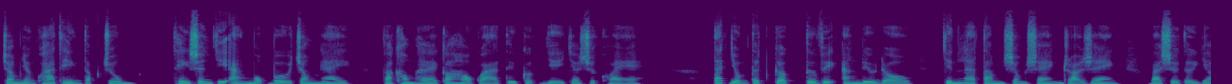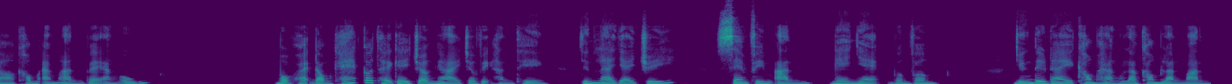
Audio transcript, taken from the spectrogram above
Trong những khóa thiền tập trung, thiền sinh chỉ ăn một bữa trong ngày và không hề có hậu quả tiêu cực gì cho sức khỏe. Tác dụng tích cực từ việc ăn điều độ chính là tâm trong sáng rõ ràng và sự tự do không ám ảnh về ăn uống. Một hoạt động khác có thể gây trở ngại cho việc hành thiền chính là giải trí, xem phim ảnh, nghe nhạc, vân vân. Những điều này không hẳn là không lành mạnh,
